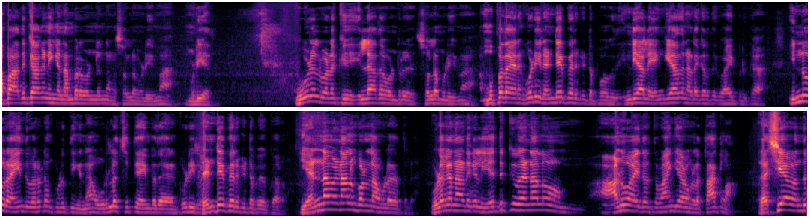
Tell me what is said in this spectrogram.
அப்போ அதுக்காக நீங்கள் நம்பர் ஒன்றுன்னு நம்ம சொல்ல முடியுமா? முடியாது. ஊழல் வழக்கு இல்லாத ஒன்று சொல்ல முடியுமா? முப்பதாயிரம் கோடி ரெண்டே பேர்கிட்ட போகுது. இந்தியாவில் எங்கேயாவது நடக்கிறதுக்கு வாய்ப்பு இருக்கா? இன்னொரு ஐந்து வருடம் கொடுத்தீங்கன்னா ஒரு லட்சத்தி ஐம்பதாயிரம் கோடி ரெண்டே பேர்கிட்ட போய் உட்காரும். என்ன வேணாலும் பண்ணலாம் உலகத்தில். உலக நாடுகள் எதுக்கு வேணாலும் அணு ஆயுதத்தை வாங்கி அவங்கள தாக்கலாம். ரஷ்யா வந்து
